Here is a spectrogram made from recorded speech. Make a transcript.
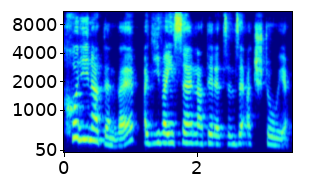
chodí na ten web a dívají se na ty recenze a čtou je.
